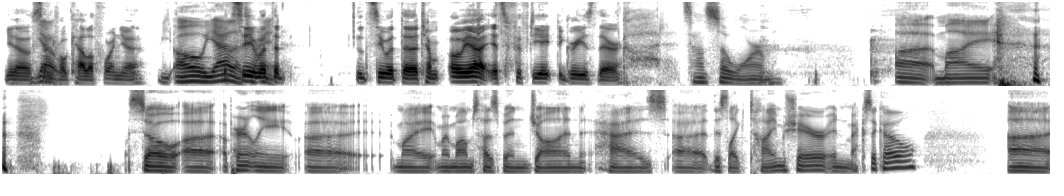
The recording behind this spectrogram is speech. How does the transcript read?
You know, Central California. Oh yeah, let's see right. what the. Let's see what the temp. Oh yeah, it's 58 degrees there. God, it sounds so warm. uh, my so uh, apparently, uh, my my mom's husband John has uh, this like timeshare in Mexico. Uh,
